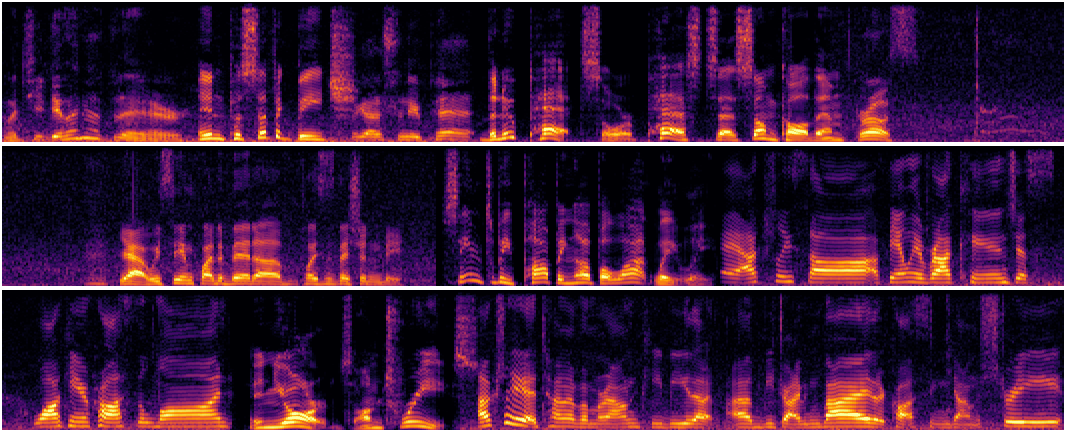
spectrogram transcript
What you doing up there? In Pacific Beach, We got us a new pet. the new pets, or pests as some call them, Gross. yeah, we see them quite a bit uh, places they shouldn't be. seem to be popping up a lot lately. I actually saw a family of raccoons just walking across the lawn. In yards, on trees, Actually, a ton of them around PB that I'd be driving by, they're crossing down the street.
